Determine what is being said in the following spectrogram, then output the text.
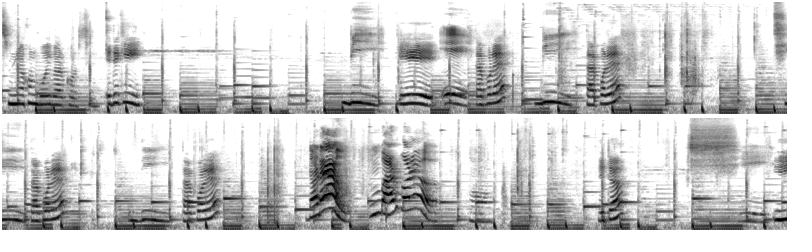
শ্রীনু এখন বই বার করছে। এটা কি? বি এ। এ তারপরে? বি তারপরে? সি তারপরে? ডি তারপরে? দাঁড়াও তুমি বার করো। এটা? ই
